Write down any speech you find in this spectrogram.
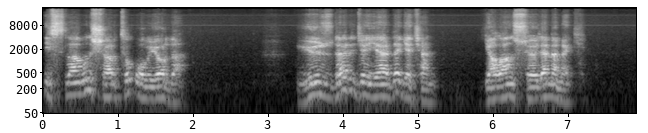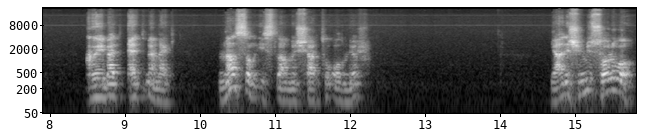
İslam'ın şartı oluyor da yüzlerce yerde geçen yalan söylememek, gıybet etmemek nasıl İslam'ın şartı olmuyor? Yani şimdi soru bu.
